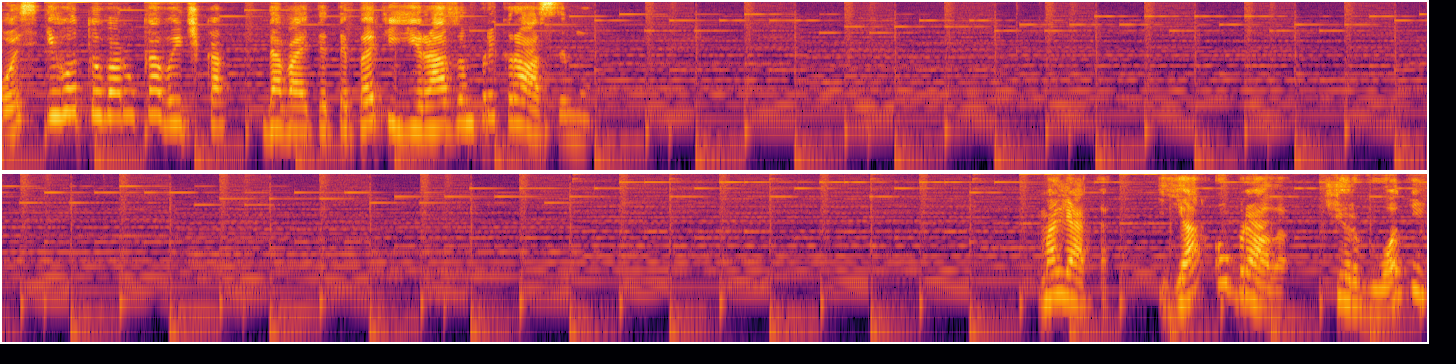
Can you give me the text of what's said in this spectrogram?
Ось і готова рукавичка. Давайте тепер її разом прикрасимо. Малята, я обрала червоний,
